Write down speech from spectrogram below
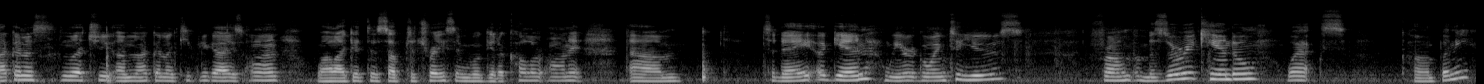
not gonna you. I'm not gonna keep you guys on while I get this up to trace and we'll get a color on it. Um, today again we are going to use from Missouri Candle Wax Company.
